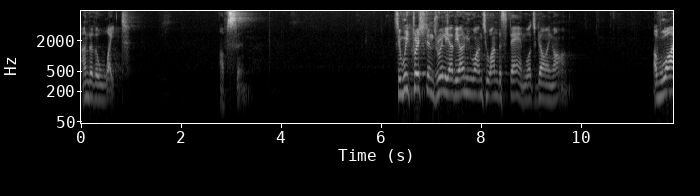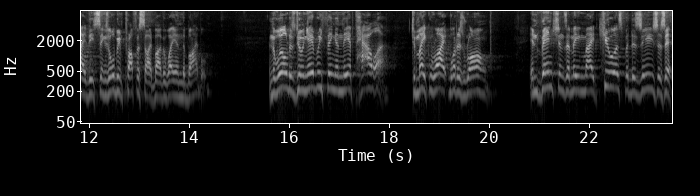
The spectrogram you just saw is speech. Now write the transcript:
under the weight of sin. See, we Christians really are the only ones who understand what's going on, of why these things all been prophesied, by the way, in the Bible. And the world is doing everything in their power to make right what is wrong. Inventions are being made, cures for diseases. They're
